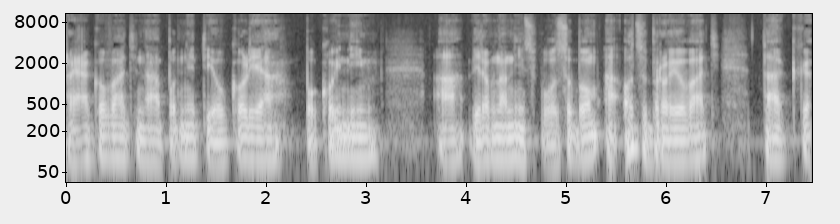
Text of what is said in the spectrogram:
reagovať na podnety okolia pokojným a vyrovnaným spôsobom a odzbrojovať tak e,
